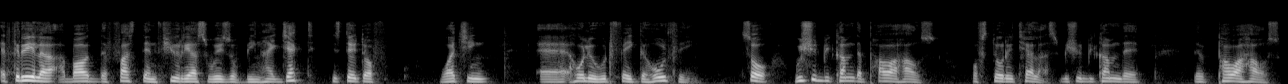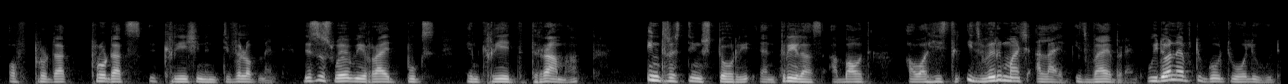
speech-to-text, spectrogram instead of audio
a thriller about the fast and furious ways of being hijacked instead of watching uh, Hollywood fake the whole thing. So we should become the powerhouse of storytellers. We should become the the powerhouse of product products creation and development. This is where we write books and create drama, interesting story and thrillers about our history. It's very much alive. It's vibrant. We don't have to go to Hollywood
